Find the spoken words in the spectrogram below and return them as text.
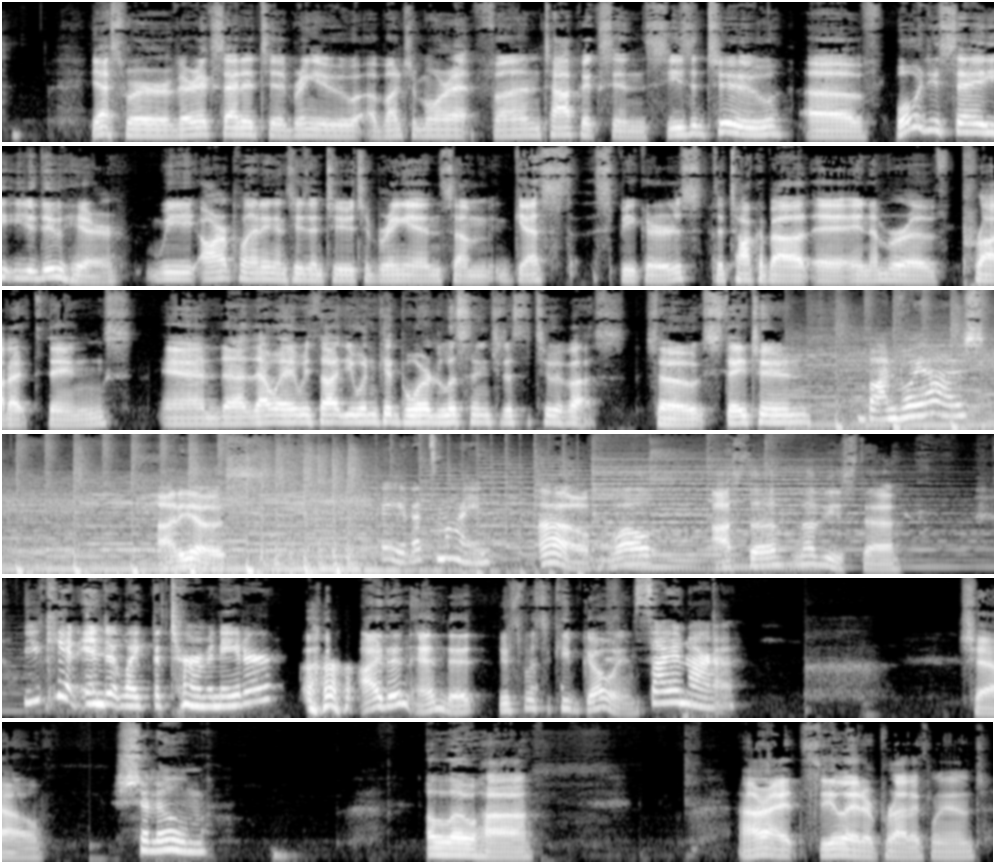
Yes, we're very excited to bring you a bunch of more fun topics in season two of what would you say you do here? We are planning in season two to bring in some guest speakers to talk about a, a number of product things. And uh, that way we thought you wouldn't get bored listening to just the two of us. So stay tuned. Bon voyage. Adios. Hey, that's mine. Oh, well, hasta la vista. You can't end it like the Terminator. I didn't end it. You're supposed to keep going. Sayonara. Ciao. Shalom. Aloha. All right. See you later, Product Land.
